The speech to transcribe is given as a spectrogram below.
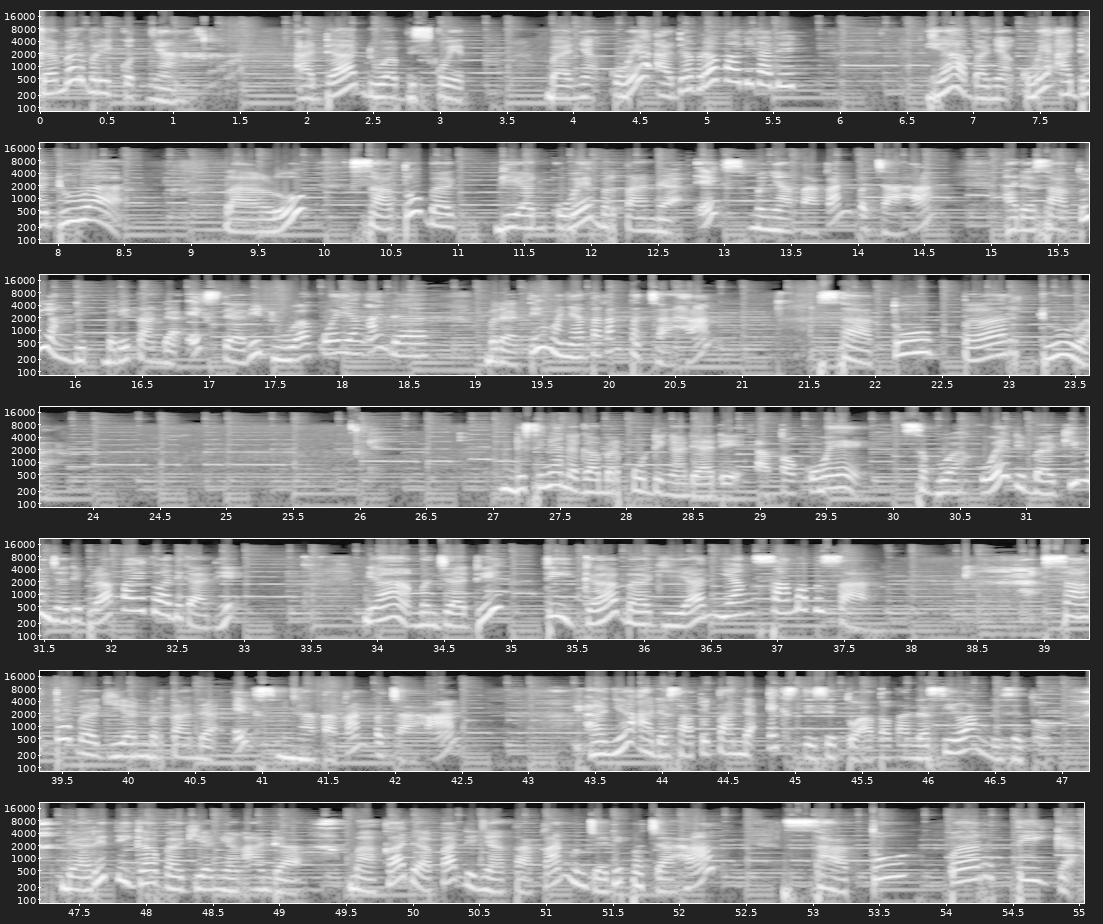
Gambar berikutnya ada dua biskuit banyak kue ada berapa adik-adik? ya banyak kue ada dua lalu satu bagian kue bertanda X menyatakan pecahan. Ada satu yang diberi tanda X dari dua kue yang ada. Berarti menyatakan pecahan satu per dua. Di sini ada gambar puding adik-adik atau kue. Sebuah kue dibagi menjadi berapa itu adik-adik? Ya, menjadi tiga bagian yang sama besar. Satu bagian bertanda X menyatakan pecahan hanya ada satu tanda X di situ atau tanda silang di situ. Dari tiga bagian yang ada, maka dapat dinyatakan menjadi pecahan 1 per 3.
